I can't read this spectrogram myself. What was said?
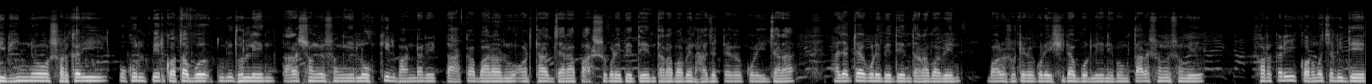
বিভিন্ন সরকারি প্রকল্পের কথা তুলে ধরলেন। তার সঙ্গে সঙ্গে লক্ষ্মীর ভাণ্ডারের টাকা বাড়ানো, অর্থাৎ যারা পাঁচশো করে পেতেন তারা পাবেন হাজার টাকা করে, যারা হাজার টাকা করে পেতেন তারা পাবেন বারোশো টাকা করে, সেটা বললেন। এবং তার সঙ্গে সঙ্গে সরকারি কর্মচারীদের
